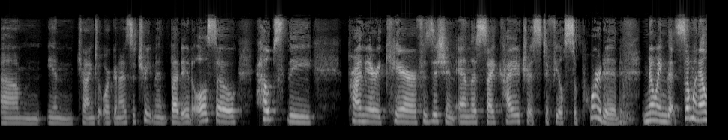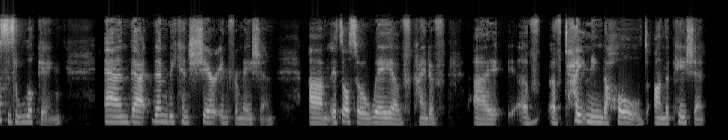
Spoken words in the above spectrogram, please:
um, in trying to organize the treatment, but it also helps the primary care physician and the psychiatrist to feel supported, knowing that someone else is looking and that then we can share information. Um, it's also a way of kind of uh, of, of tightening the hold on the patient.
